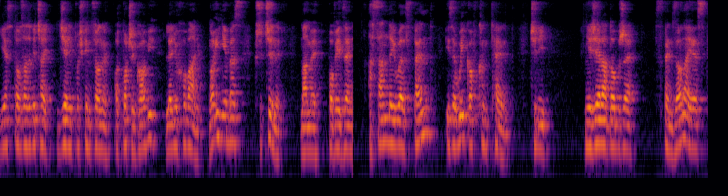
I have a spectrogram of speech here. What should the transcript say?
Jest to zazwyczaj dzień poświęcony odpoczynkowi, leniuchowaniu. No i nie bez przyczyny mamy powiedzenie A Sunday well spent is a week of content, czyli niedziela dobrze spędzona jest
